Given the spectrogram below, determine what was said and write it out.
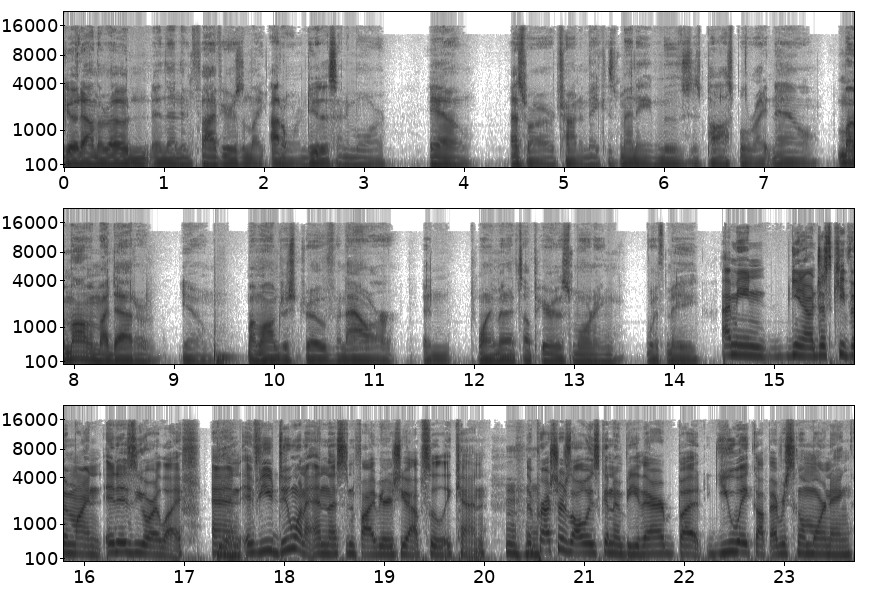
go down the road and, and then in five years I'm like I don't want to do this anymore. You know, that's why we're trying to make as many moves as possible right now. My mom and my dad are, you know, my mom just drove an hour and 20 minutes up here this morning with me. I mean, you know, just keep in mind it is your life. And if you do want to end this in five years, you absolutely can. The pressure's always going to be there, but you wake up every single morning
